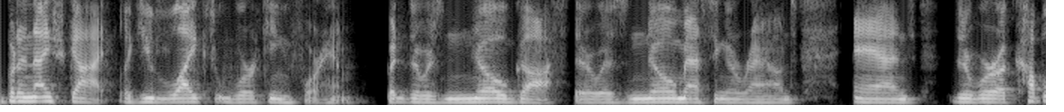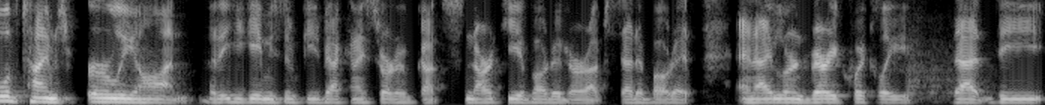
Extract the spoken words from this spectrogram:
But a nice guy. Like you liked working for him, but there was no guff. There was no messing around. And there were a couple of times early on that he gave me some feedback and I sort of got snarky about it or upset about it. And I learned very quickly that the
